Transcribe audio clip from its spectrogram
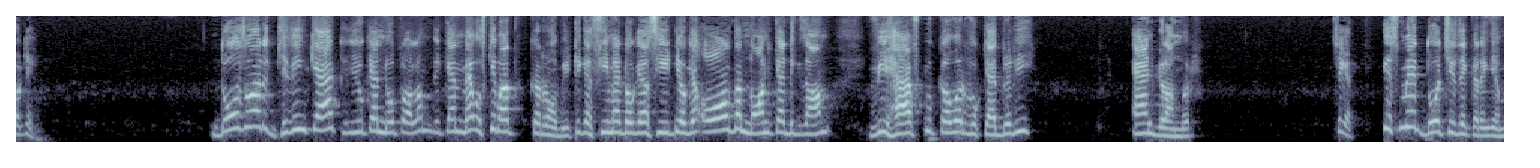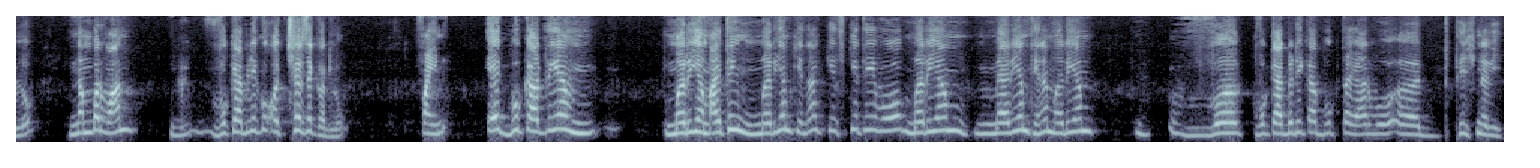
okay those are giving CAT you can no problem you can मैं उसकी बात कर रहा हूँ अभी ठीक है? सी मेट हो गया सी हो गया all the non CAT exam we have to cover vocabulary and grammar ठीक है? इसमें दो चीज़ें करेंगे हम लोग। नंबर वन वोकेबलरी को अच्छे से कर लो। फाइन एक बुक आती है, मरियम। आई थिंक मरियम की ना, किसकी थी वो? मरियम मरियम थी ना, मरियम वोकेबलरी का बुक था यार वो डिक्शनरी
